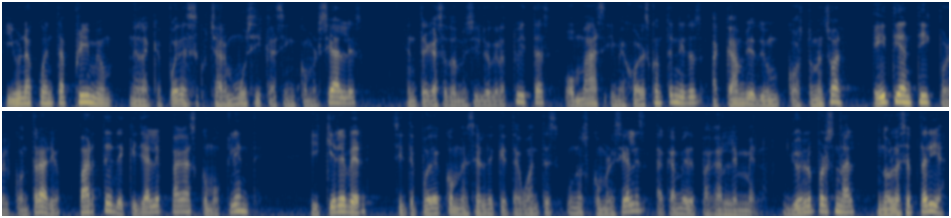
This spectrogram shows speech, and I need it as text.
y una cuenta premium en la que puedes escuchar música sin comerciales, entregas a domicilio gratuitas o más y mejores contenidos a cambio de un costo mensual. ATT, por el contrario, parte de que ya le pagas como cliente y quiere ver si te puede convencer de que te aguantes unos comerciales a cambio de pagarle menos. Yo en lo personal no lo aceptaría,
